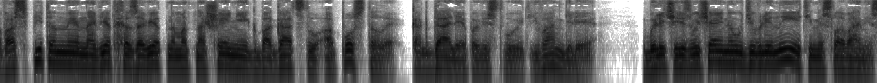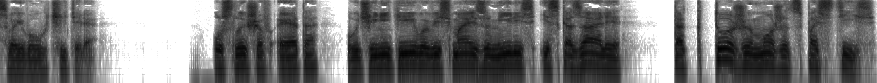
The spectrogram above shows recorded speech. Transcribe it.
Воспитанные на ветхозаветном отношении к богатству апостолы, как далее повествует Евангелие, были чрезвычайно удивлены этими словами своего учителя. Услышав это, ученики его весьма изумились и сказали, «Так кто же может спастись?»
